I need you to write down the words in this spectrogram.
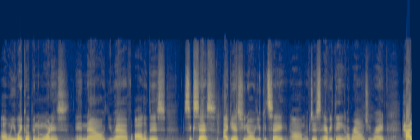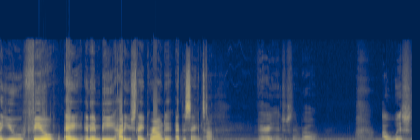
Uh, when you wake up in the mornings and now you have all of this success, I guess, you know, you could say, um, of just everything around you, right? Yeah. How do you feel, A, and then B, how do you stay grounded at the same time? Very interesting, bro. I wish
